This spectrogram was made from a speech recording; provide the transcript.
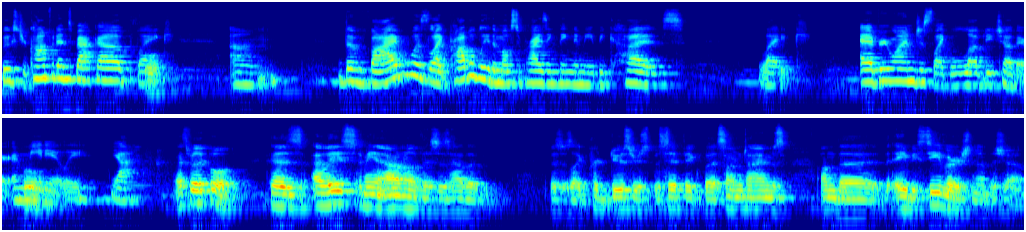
boost your confidence back up. Like. Cool. Um, the vibe was like probably the most surprising thing to me because like everyone just like loved each other immediately. Cool. Yeah. That's really cool because at least I mean I don't know if this is how the this is like producer specific, but sometimes on the, the ABC version of the show,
